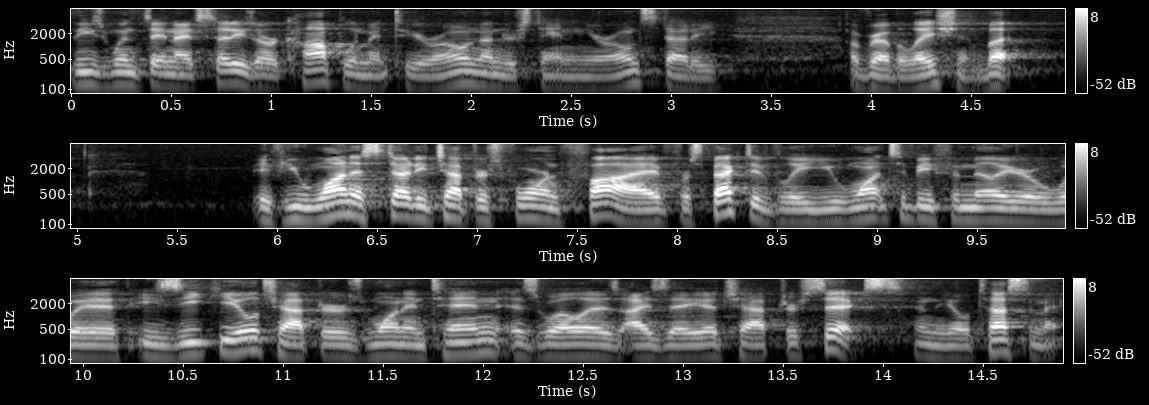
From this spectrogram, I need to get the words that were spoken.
these Wednesday night studies are a complement to your own understanding, your own study of Revelation. But if you want to study chapters 4 and 5, respectively, you want to be familiar with Ezekiel chapters 1 and 10, as well as Isaiah chapter 6 in the Old Testament.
